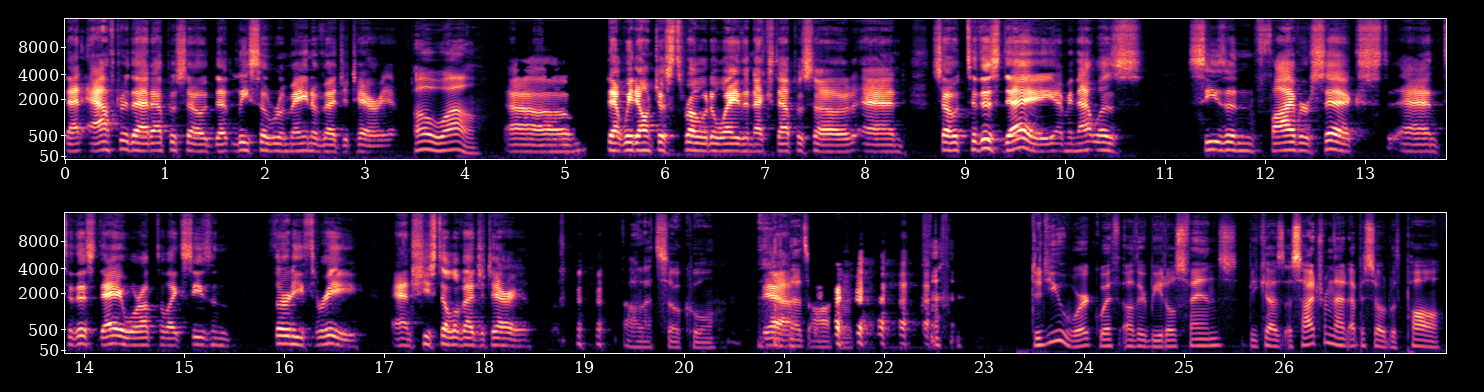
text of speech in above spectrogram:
that after that episode, that Lisa remain a vegetarian. Oh, wow. Um, that we don't just throw it away the next episode. And so to this day, I mean, that was season five or six, and to this day, we're up to like season thirty-three, and she's still a vegetarian. Oh, that's so cool. Yeah. that's awesome. Did you work with other Beatles fans? Because aside from that episode with Paul,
